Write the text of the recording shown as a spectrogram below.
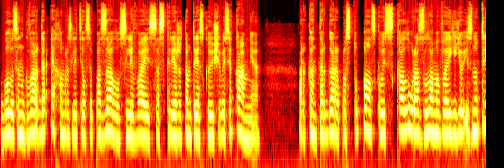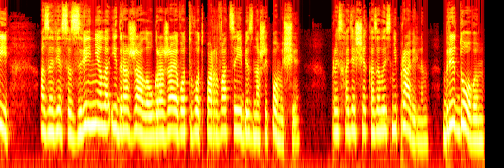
Голос Ингварда эхом разлетелся по залу, сливаясь со скрежетом трескающегося камня. Аркан Таргара проступал сквозь скалу, разламывая ее изнутри, а завеса звенела и дрожала, угрожая вот-вот порваться и без нашей помощи. Происходящее казалось неправильным, бредовым.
